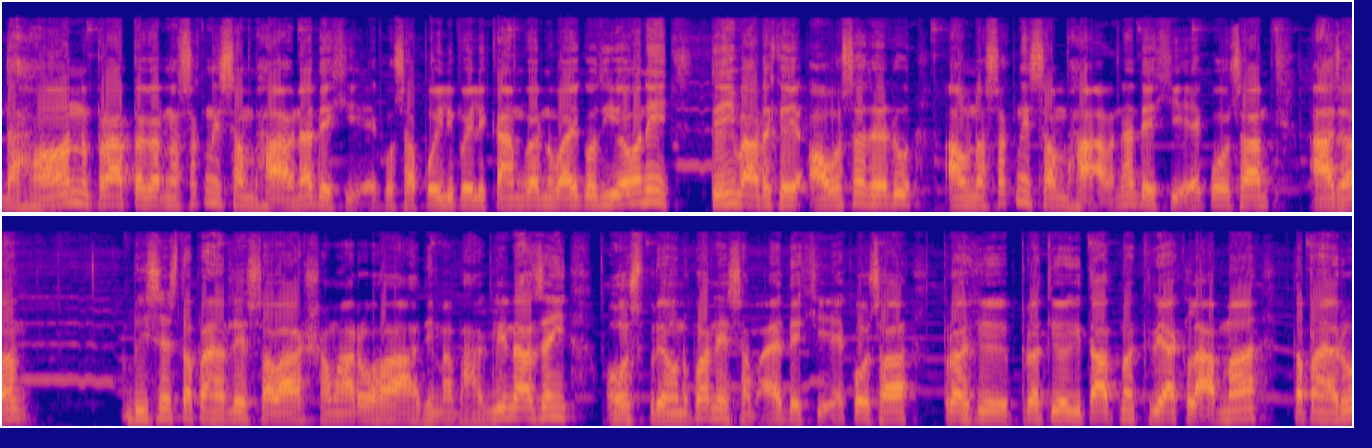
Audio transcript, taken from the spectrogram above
धन प्राप्त गर्न सक्ने सम्भावना देखिएको छ। पहिले पहिले काम गर्नुभएको थियो भने त्यहीँबाट केही अवसरहरू आउन सक्ने सम्भावना देखिएको छ। आज विशेष तपाईँहरूले सभा समारोह आदिमा भाग लिन चाहिँ होस पुर्याउनु पर्ने समय देखिएको छ। प्रति प्रतियोगितात्मक क्रियाकलापमा तपाईँहरू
